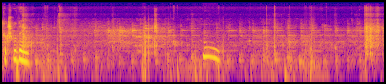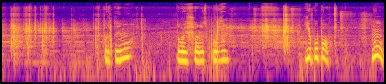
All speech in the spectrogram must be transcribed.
Так швиденько. Картину. Давай ще раз спробуємо. Є попав. Ну.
